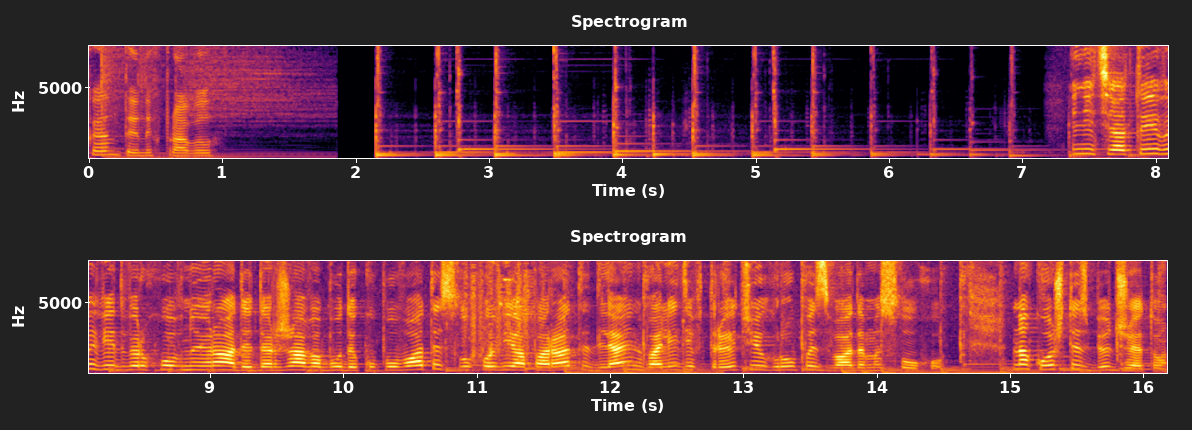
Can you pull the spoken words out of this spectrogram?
карантинних правил. Ініціативи від Верховної Ради держава буде купувати слухові апарати для інвалідів третьої групи з вадами слуху. На кошти з бюджету.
